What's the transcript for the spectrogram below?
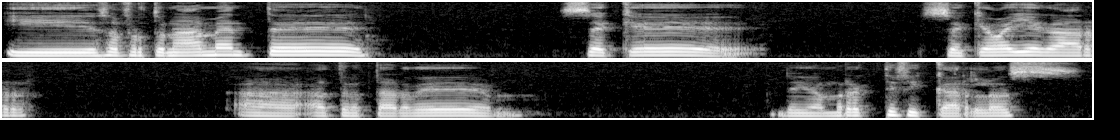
Y desafortunadamente sé que sé que va a llegar a, tratar de rectificar los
